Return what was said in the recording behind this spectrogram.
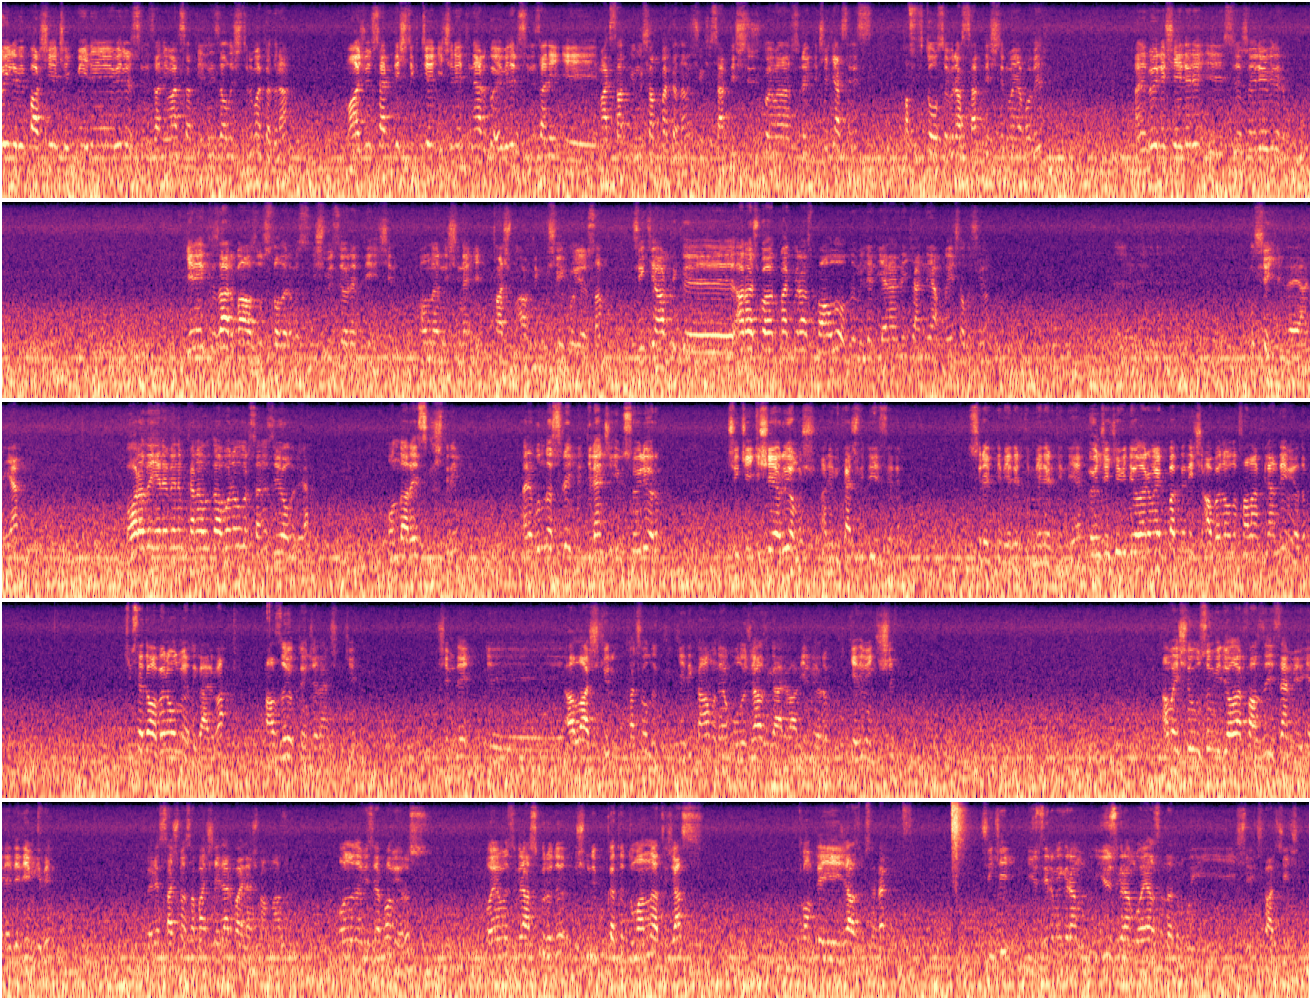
öyle bir parçaya çekmeyi deneyebilirsiniz. Hani maksat elinizi alıştırmak adına. Macun sertleştikçe içine tiner koyabilirsiniz. Hani e, maksat yumuşatmak adına. Çünkü koymadan sürekli çekerseniz hafif de olsa biraz sertleştirme yapabilir. Hani böyle şeyleri e, size söyleyebilirim. Gene kızar bazı ustalarımız işimizi öğrettiği için onların işine e, taş mı artık bir şey koyuyorsam. Çünkü artık e, araç bağlatmak biraz pahalı oldu. Millet genelde kendi yapmaya çalışıyor. E, bu şekilde yani ya. Bu arada yine benim kanalıma abone olursanız iyi olur ya. Onu da araya sıkıştırayım. Hani bunu da sürekli dilenci gibi söylüyorum. Çünkü işe yarıyormuş. Hani birkaç video izledim. Sürekli belirtin belirtin diye. Önceki videolarıma hep bakın hiç abone olun falan filan demiyordum. Kimse de abone olmuyordu galiba. Fazla yoktu önceden çünkü. Şimdi eee Allah'a şükür kaç oldu? 47K mı ne olacağız galiba bilmiyorum. 47 bin kişi. Ama işte uzun videolar fazla izlenmiyor gene dediğim gibi. Böyle saçma sapan şeyler paylaşmam lazım. Onu da biz yapamıyoruz. Boyamız biraz kurudu. Şimdi bu katı dumanlı atacağız. Komple yayacağız bu sefer. Çünkü 120 gram, 100 gram boya hazırladım bu işte üç parça için.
